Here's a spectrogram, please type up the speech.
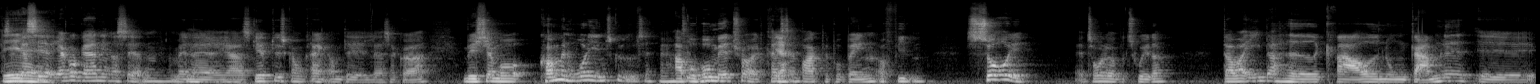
Altså, jeg, er- ser, jeg går gerne ind og ser den, men ja. øh, jeg er skeptisk omkring, om det lader sig gøre. Hvis jeg må komme med en hurtig indskydelse, ja. apropos Metroid, Christian ja. Bragte på banen og film. Så I, jeg tror det var på Twitter, der var en, der havde gravet nogle gamle øh,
